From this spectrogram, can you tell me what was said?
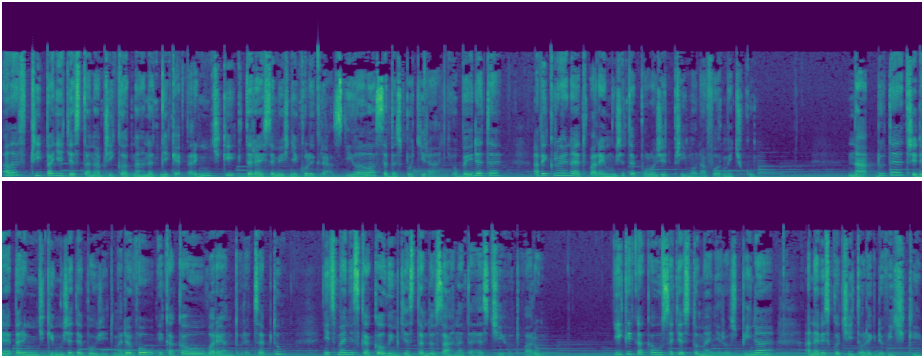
Ale v případě těsta například na hned měkké perníčky, které jsem již několikrát sdílela, se bez potírání obejdete a vykrojené tvary můžete položit přímo na formičku. Na duté 3D perníčky můžete použít medovou i kakaovou variantu receptu, nicméně s kakaovým těstem dosáhnete hezčího tvaru. Díky kakao se těsto méně rozpíná a nevyskočí tolik do výšky.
